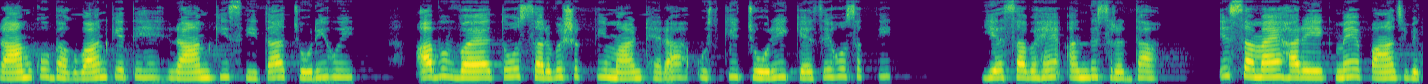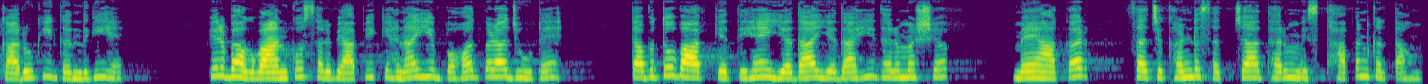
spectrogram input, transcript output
राम को भगवान कहते हैं। राम की सीता चोरी हुई। अब वह तो सर्वशक्तिमान ठहरा, उसकी चोरी कैसे हो सकती? यह सब है अंधश्रद्धा। इस समय हर एक में पाँच विकारों की गंदगी है। फिर भगवान को सर्वव्यापी कहना ये बहुत बड़ा झूठ है। तब तो बाप कहते हैं, यदा यदा ही धर्मस्य मैं आकर सचखंड सच्चा धर्म स्थापन करता हूँ।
